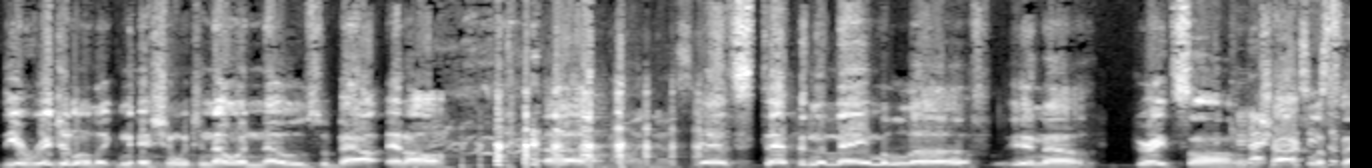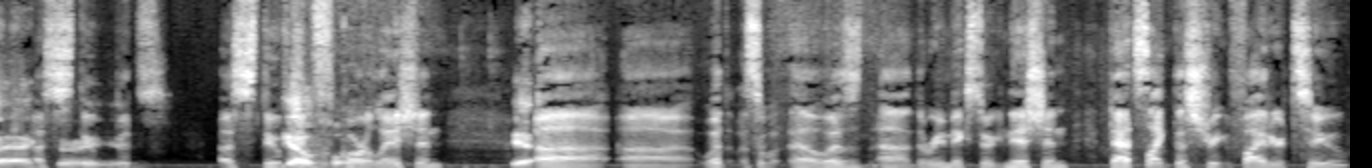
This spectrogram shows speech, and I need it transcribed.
the original Ignition, which no one knows about at all. No one knows Yeah, "Step in the Name of Love." You know, great song. Can I- can I Chocolate some- Factory. A stupid, a stupid for it. correlation. Yeah. Uh, uh, what so, uh, was uh, the remix to Ignition? That's like the Street Fighter Two.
